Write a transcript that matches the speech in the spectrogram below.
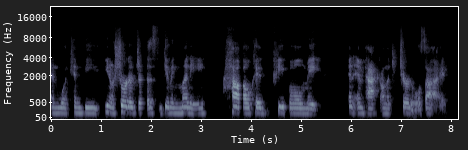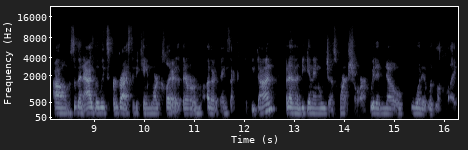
and what can be you know short of just giving money how could people make an impact on the charitable side? Um, so then as the weeks progressed it became more clear that there were other things that could be done but in the beginning we just weren't sure. We didn't know what it would look like.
